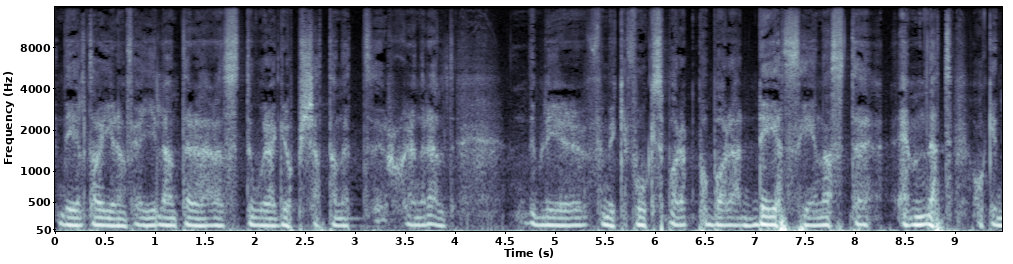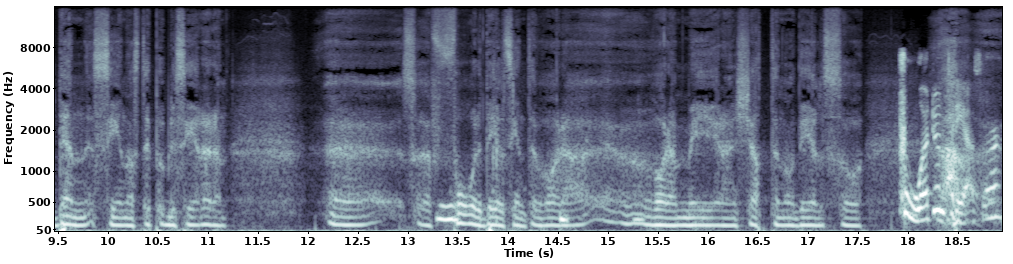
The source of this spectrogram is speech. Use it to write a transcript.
delta i den för jag gillar inte det här stora gruppchattandet generellt. Det blir för mycket fokus bara på bara det senaste ämnet och den senaste publiceraren. Eh, så jag mm. får dels inte vara, vara med i den chatten och dels så... Får du inte det alltså? Eh,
